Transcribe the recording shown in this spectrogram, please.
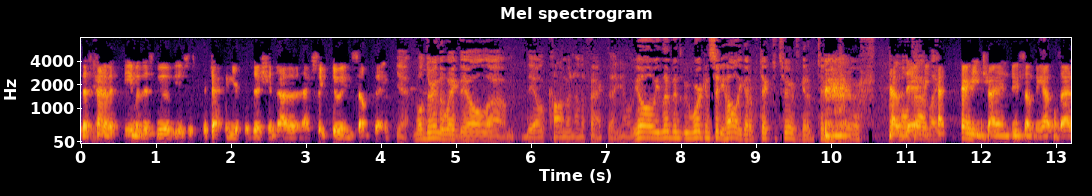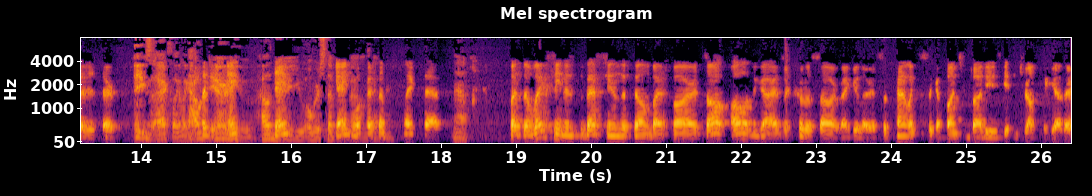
that's kind of a theme of this movie is just protecting your position rather than actually doing something. Yeah. Well, during the wake, they all um, they all comment on the fact that you know, yo, we live in, we work in City Hall. You got to protect your turf. You got to protect your turf. How dare, time, he, like- how dare he try and do something outside of his turf? Exactly. Like, how Like dare gang- you? How dare gang- you overstep gang war or something like that. Yeah. But the wake scene is the best scene in the film by far. It's all all of the guys are Kurosawa regulars, so it's kind of like just like a bunch of buddies getting drunk together.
